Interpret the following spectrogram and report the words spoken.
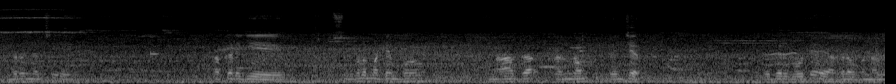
అందరం కలిసి అక్కడికి శుంకులమ్మ టెంపుల్ నాగ రంగం వెంచర్ దగ్గరికి పోతే అక్కడ ఒక నలుగురు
